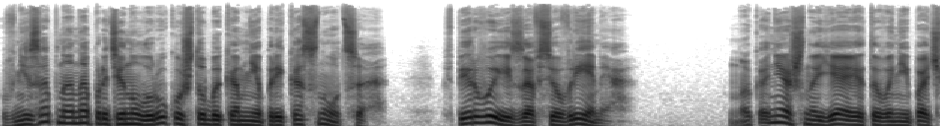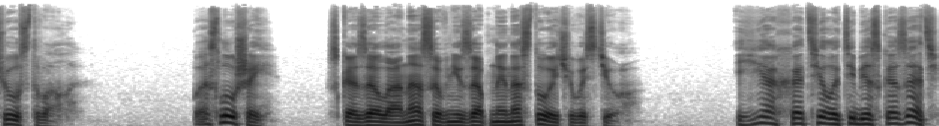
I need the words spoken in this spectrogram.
Внезапно она протянула руку, чтобы ко мне прикоснуться. Впервые за все время. Но, конечно, я этого не почувствовал. «Послушай», — сказала она со внезапной настойчивостью, — «я хотела тебе сказать...»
